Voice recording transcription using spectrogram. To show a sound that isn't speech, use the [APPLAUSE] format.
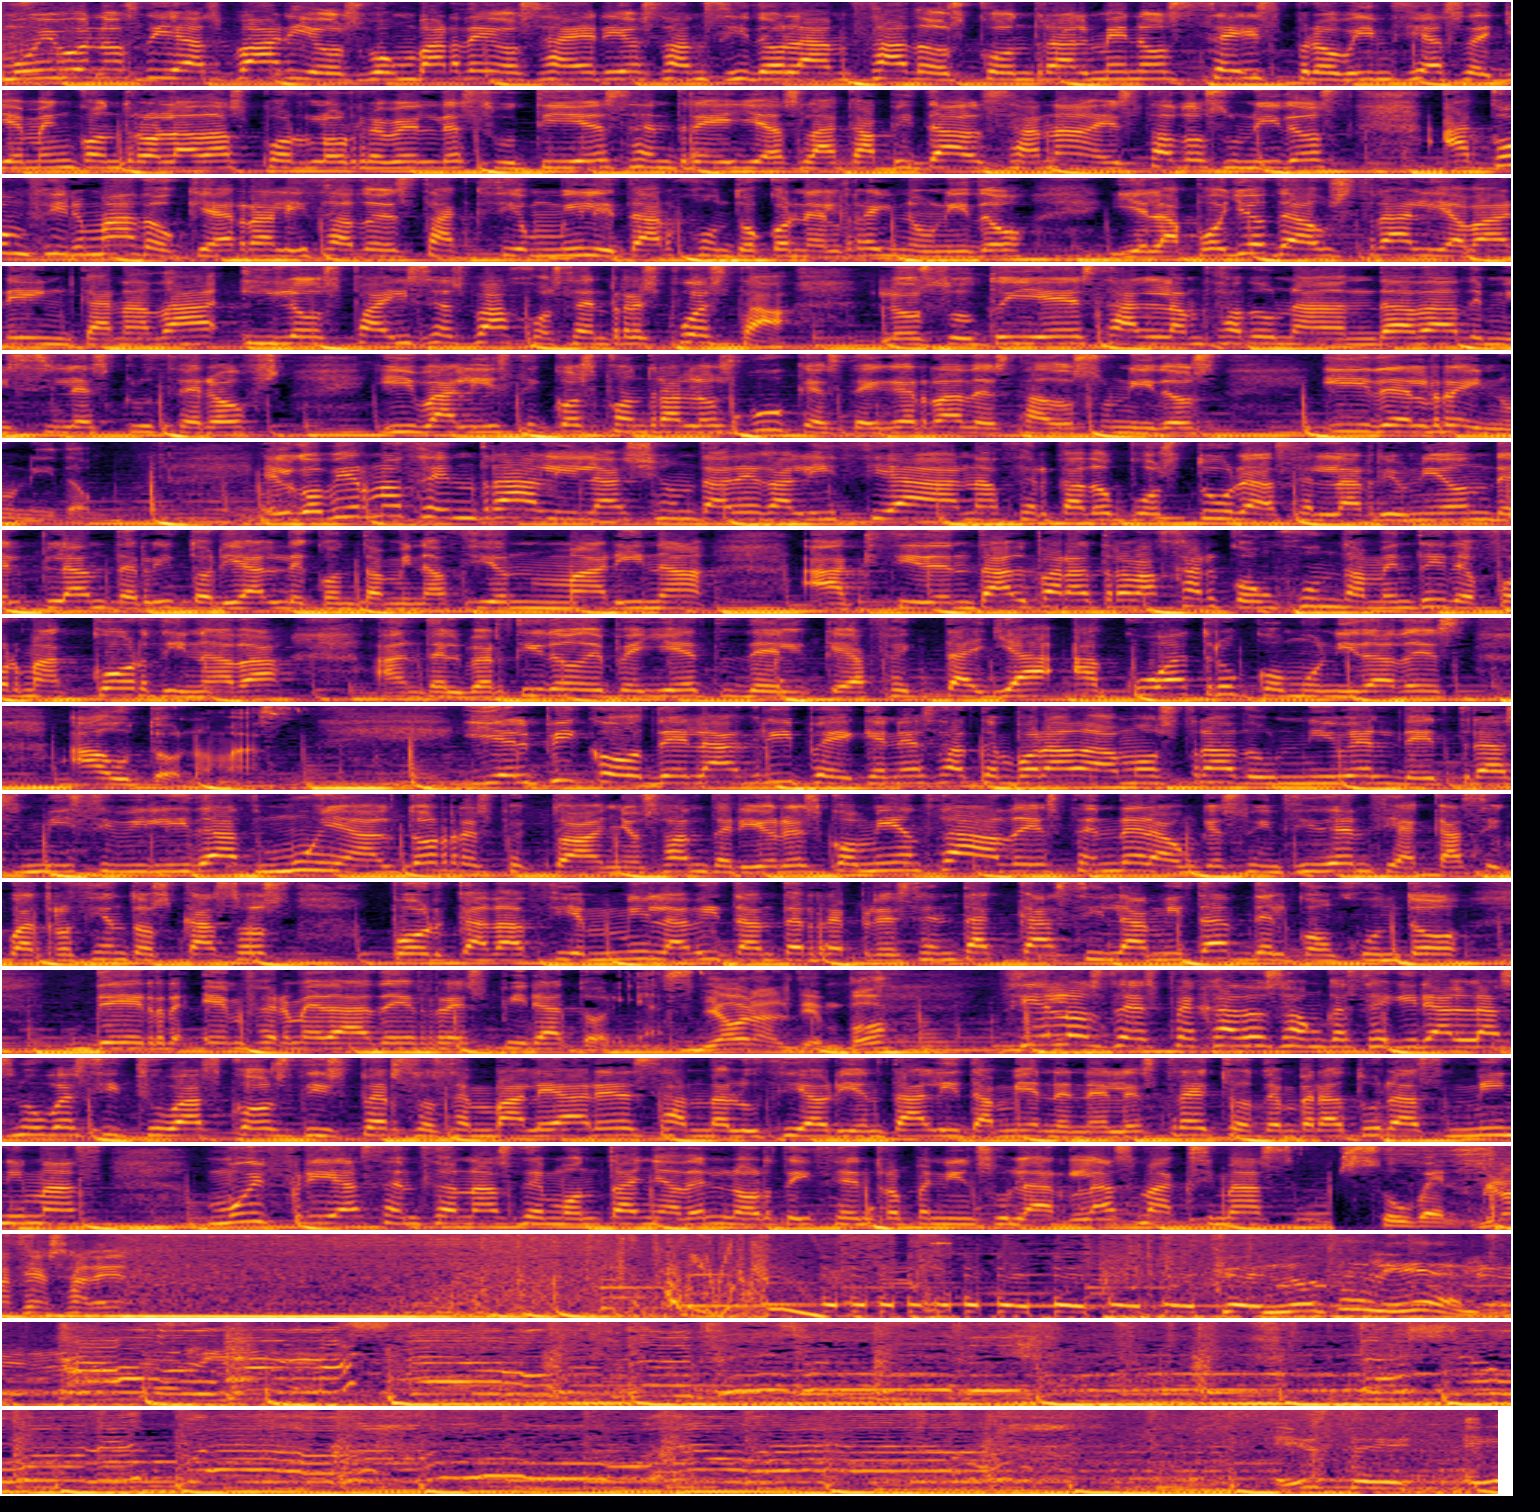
Muy buenos días. Varios bombardeos aéreos han sido lanzados contra al menos seis provincias de Yemen controladas por los rebeldes hutíes, entre ellas la capital Sanaa. Estados Unidos ha confirmado que ha realizado esta acción militar junto con el Reino Unido y el apoyo de Australia, Bahrein, Canadá y los Países Bajos. En respuesta, los hutíes han lanzado una andada de misiles cruceros y balísticos contra los buques de guerra de Estados Unidos y del Reino Unido. El Gobierno Central y la Junta de Galicia han acercado posturas en la reunión del Plan Territorial de Contaminación Marina Accidental para trabajar conjuntamente y de forma coordinada ante el vertido de Pellet del que afecta ya a cuatro comunidades autónomas. Y el pico de la gripe, que en esta temporada ha mostrado un nivel de transmisibilidad muy alto respecto a años anteriores, comienza a descender, aunque su incidencia, casi 400 casos por cada 100.000 habitantes, representa casi la mitad del conjunto de enfermedades respiratorias. ¿Y ahora el tiempo? Cielos despejados, aunque seguirán las nubes y chubascos dispersos en Baleares, Andalucía Oriental y también en el estrecho. Temperaturas mínimas muy frías en zonas de montaña del norte y centro peninsular. Las máximas suben. Gracias, Ale. Que no te líen.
